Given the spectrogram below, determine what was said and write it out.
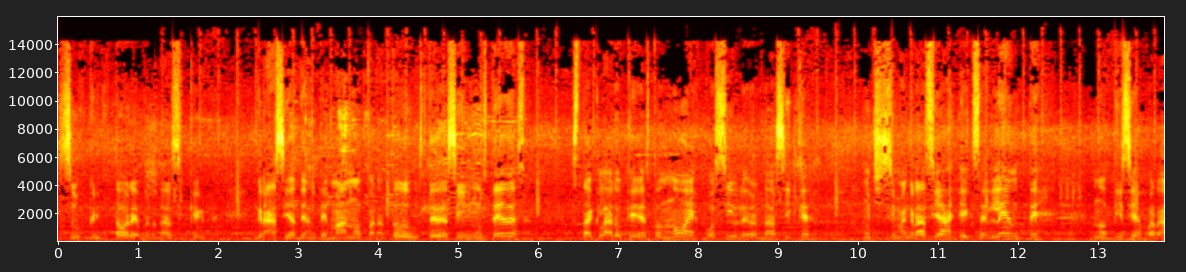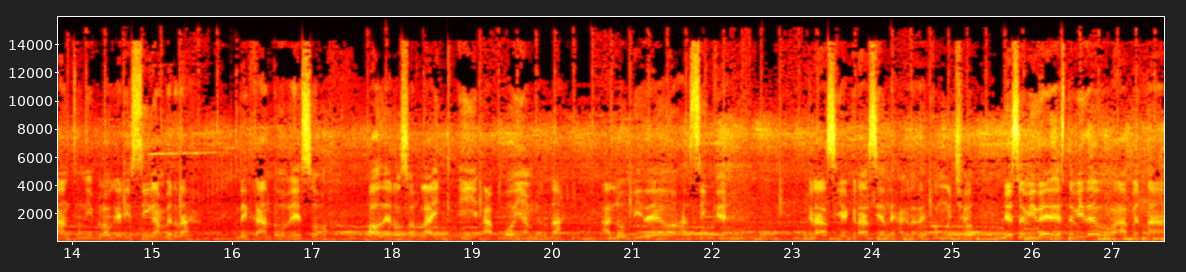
suscriptores, ¿verdad? Así que gracias de antemano para todos ustedes. Sin ustedes, está claro que esto no es posible, ¿verdad? Así que muchísimas gracias, excelente noticias para Anthony Blogger y sigan, ¿verdad? Dejando esos poderosos like y apoyan, ¿verdad? A los videos, así que gracias, gracias, les agradezco mucho. Ese video, este video va, ¿verdad?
